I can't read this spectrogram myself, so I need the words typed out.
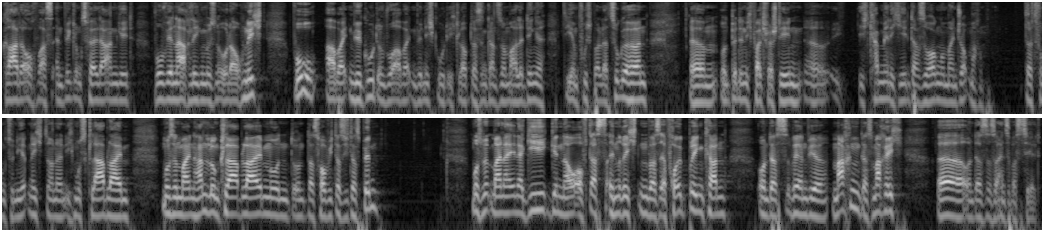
Gerade auch was Entwicklungsfelder angeht, wo wir nachlegen müssen oder auch nicht. Wo arbeiten wir gut und wo arbeiten wir nicht gut. Ich glaube, das sind ganz normale Dinge, die im Fußball dazugehören. Ähm, und bitte nicht falsch verstehen, äh, ich kann mir nicht jeden Tag Sorgen um meinen Job machen. Das funktioniert nicht, sondern ich muss klar bleiben, muss in meinen Handlungen klar bleiben und, und das hoffe ich, dass ich das bin. Muss mit meiner Energie genau auf das hinrichten, was Erfolg bringen kann. Und das werden wir machen, das mache ich. Äh, und das ist das Einzige, was zählt.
